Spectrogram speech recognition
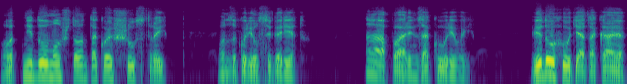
«Вот не думал, что он такой шустрый». Он закурил сигарету. «А, парень, закуривай. Ведуха у тебя такая,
